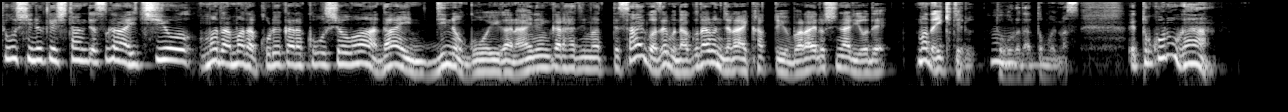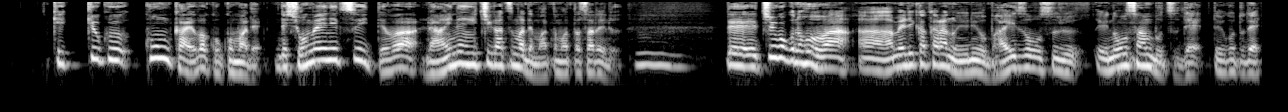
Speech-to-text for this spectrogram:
表紙抜けしたんですが、一応、まだまだこれから交渉は第2の合意が来年から始まって、最後は全部なくなるんじゃないかっていうバラ色シナリオで、まだ生きてるところだと思います。うん、ところが、結局、今回はここまで。で、署名については来年1月までまとまたされる。うんで、中国の方は、アメリカからの輸入を倍増する、農産物で、ということで、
